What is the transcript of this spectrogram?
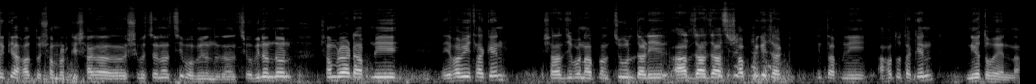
থেকে আহত সম্রাটকে শুভেচ্ছা জানাচ্ছি অভিনন্দন জানাচ্ছি। অভিনন্দন সম্রাট, আপনি এভাবেই থাকেন, সারা জীবন আপনার চুল, দাড়ি, আর যা যা আছে সব পেকে যাক। কিন্তু আপনি আহত থাকেন নিহত হয়েন না।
